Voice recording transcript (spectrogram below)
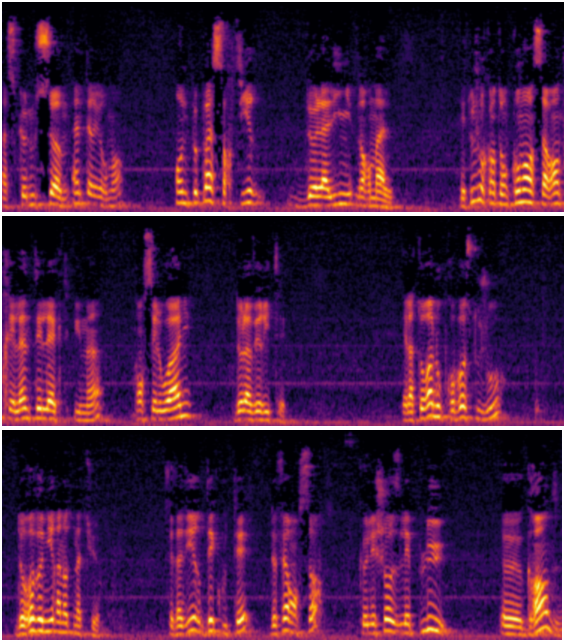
à ce que nous sommes intérieurement, on ne peut pas sortir de la ligne normale. Et toujours quand on commence à rentrer l'intellect humain, qu'on s'éloigne de la vérité. Et la Torah nous propose toujours de revenir à notre nature. C'est-à-dire d'écouter, de faire en sorte que les choses les plus euh, grandes,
